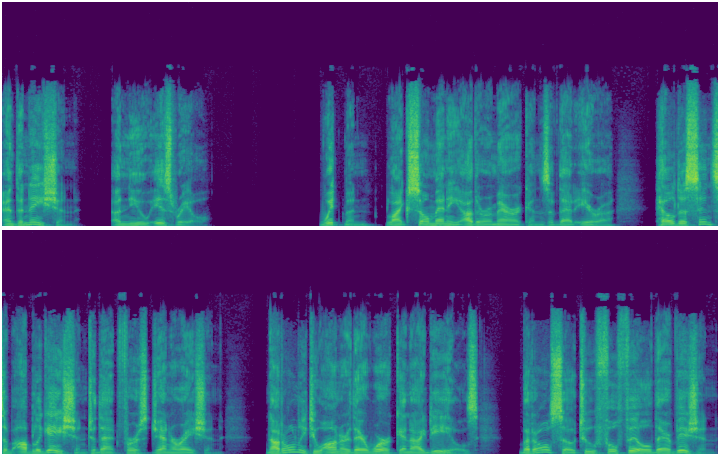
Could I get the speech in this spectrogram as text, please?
and the nation a new Israel. Whitman, like so many other Americans of that era, held a sense of obligation to that first generation, not only to honor their work and ideals, but also to fulfill their vision.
